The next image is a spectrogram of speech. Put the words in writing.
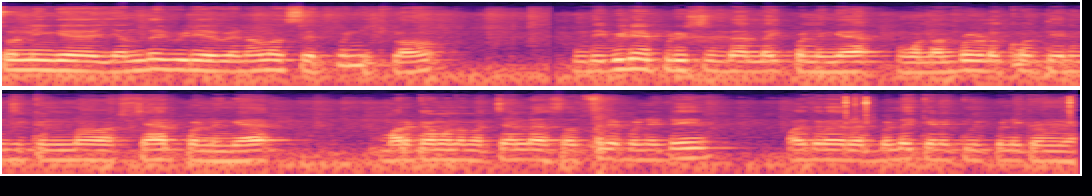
ஸோ நீங்கள் எந்த வீடியோ வேணாலும் செட் பண்ணிக்கலாம். இந்த வீடியோ பிடிச்சிருந்தால் லைக் பண்ணுங்கள் உங்கள் நண்பர்களுக்கும் தெரிஞ்சுக்கணுன்னா ஷேர் பண்ணுங்கள் மறக்காமல் நம்ம சேனலை சப்ஸ்கிரைப் பண்ணிவிட்டு பக்கத்தில் வர பெல்லைக்கனை கிளிக் பண்ணிக்கோங்க.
